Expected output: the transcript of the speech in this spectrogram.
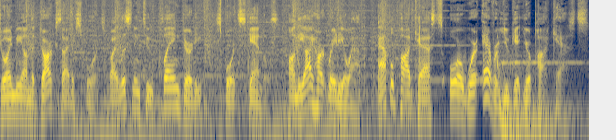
Join me on the dark side of sports by listening to Playing Dirty Sports Scandals on the iHeartRadio app, Apple Podcasts, or wherever you get your podcasts.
